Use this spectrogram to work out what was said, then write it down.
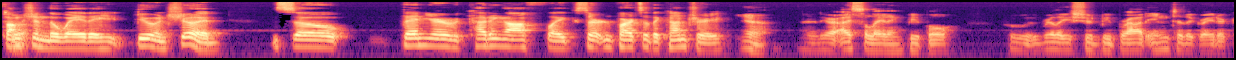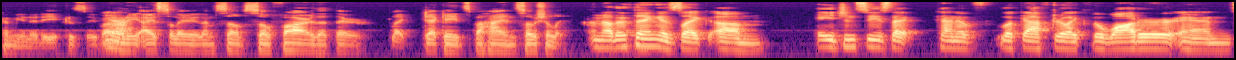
function the way they do and should so then you're cutting off like certain parts of the country yeah, and you're isolating people who really should be brought into the greater community because they've Yeah. already isolated themselves so far that they're like decades behind socially. another thing is like um agencies that kind of look after like the water and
